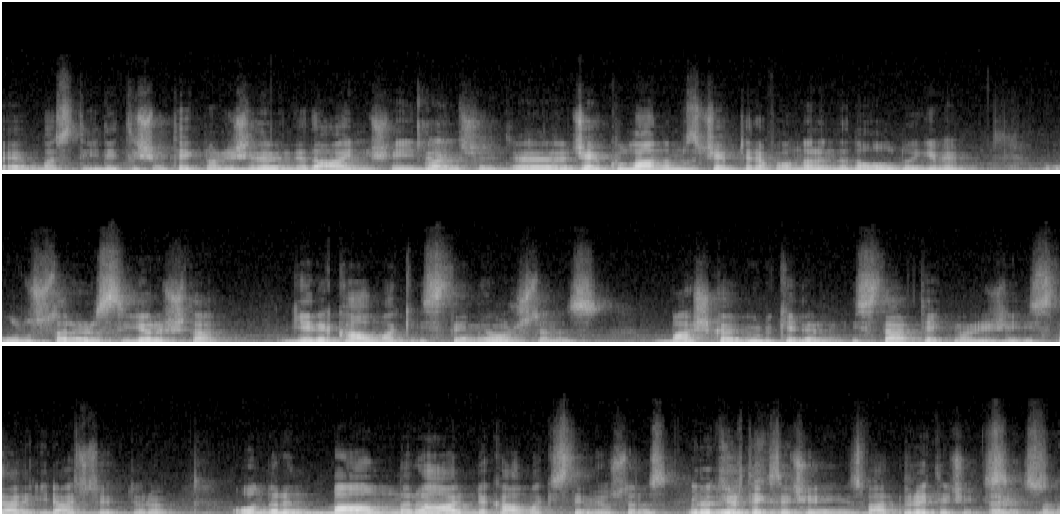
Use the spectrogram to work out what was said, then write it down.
en basit iletişim teknolojilerinde de aynı şeydir. Aynı şeydi. Ee, cep kullandığımız cep telefonlarında da olduğu gibi uluslararası yarışta geri kalmak istemiyorsanız başka ülkelerin ister teknoloji ister ilaç sektörü onların bağımlıları halinde kalmak istemiyorsanız bir tek seçeneğiniz var üreteceksiniz. Evet.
